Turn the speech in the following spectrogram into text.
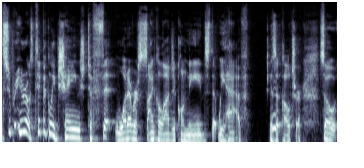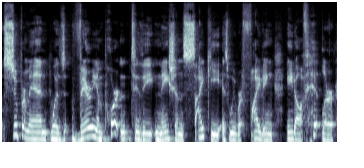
superheroes typically change to fit whatever psychological needs that we have as a culture. So Superman was very important to the nation's psyche as we were fighting Adolf Hitler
